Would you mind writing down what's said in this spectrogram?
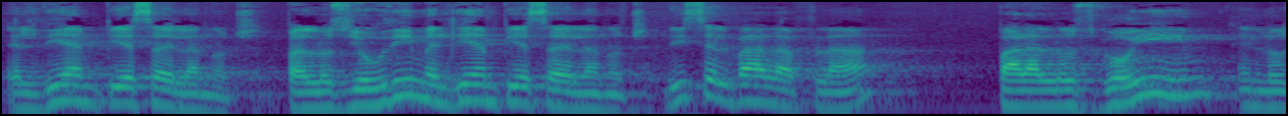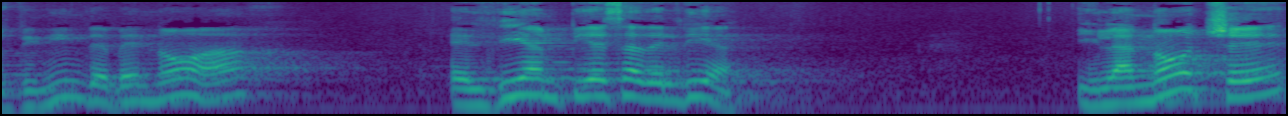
El día empieza de la noche. Para los Yehudim el día empieza de la noche. Dice el Baal Afla, para los Goim, en los dinim de Benoah, el día empieza del día. Y la noche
